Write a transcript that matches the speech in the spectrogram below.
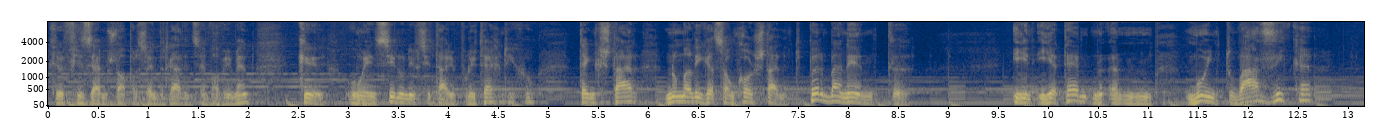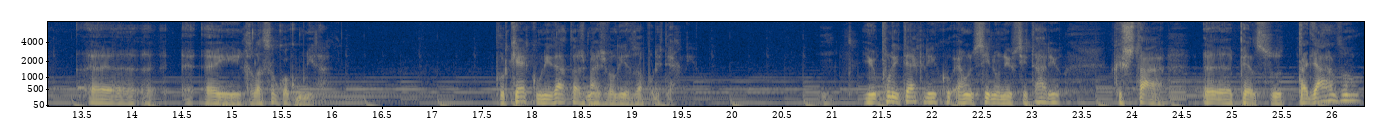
que fizemos na Operação Integrada de Desenvolvimento, que o ensino universitário politécnico tem que estar numa ligação constante, permanente e, e até hum, muito básica uh, em relação com a comunidade. Porque é a comunidade que traz mais valias ao Politécnico. E o Politécnico é um ensino universitário que está, uh, penso, talhado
